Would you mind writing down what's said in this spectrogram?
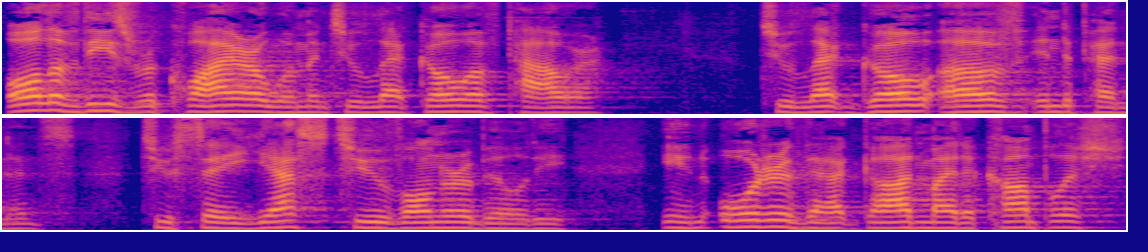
All of these require a woman to let go of power, to let go of independence, to say yes to vulnerability in order that God might accomplish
